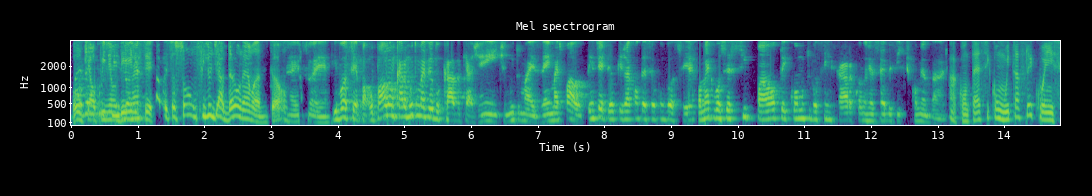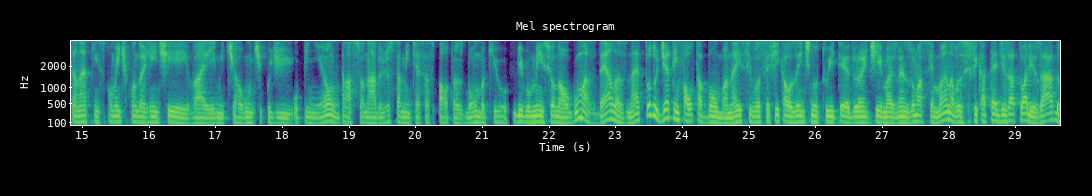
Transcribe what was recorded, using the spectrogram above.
mas ou que é a opinião dele né? ser. Ah, mas eu sou um filho de Adão, né, mano? Então. É isso aí. E você, Paulo? O Paulo é um cara muito mais educado que a gente, muito mais zen, mas, Paulo, tem certeza que já aconteceu com você. Como é que você se pauta e como que você encara quando recebe esse tipo de comentário? Acontece com muita frequência, né? Principalmente quando a gente vai emitir algum tipo de opinião relacionado justamente a essas pautas bomba que o Bibo mencionou algumas delas, né? Todo dia tem pauta bomba, né? E se você fica ausente no Twitter durante mais ou menos uma semana, semana, você fica até desatualizado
